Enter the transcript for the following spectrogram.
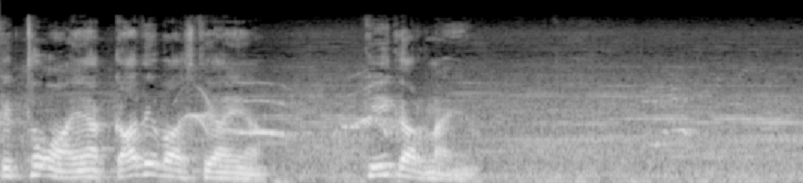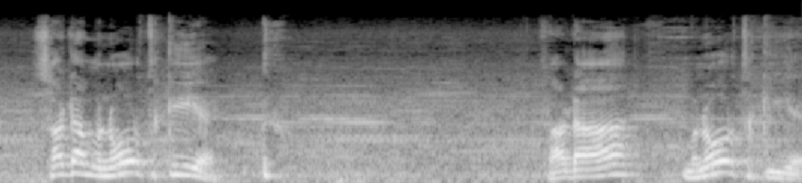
ਕਿੱਥੋਂ ਆਏ ਆ ਕਾਦੇ ਵਾਸਤੇ ਆਏ ਆ ਕੀ ਕਰਨਾ ਆਏ ਆ ਸਾਡਾ ਮਨੋਰਥ ਕੀ ਹੈ? ਸਾਡਾ ਮਨੋਰਥ ਕੀ ਹੈ?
